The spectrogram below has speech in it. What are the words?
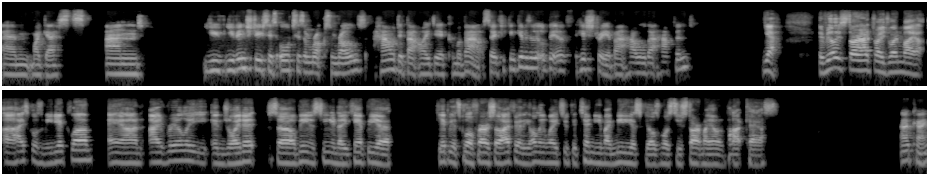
um, my guests and you've you've introduced this autism rocks and rolls. How did that idea come about? So if you can give us a little bit of history about how all that happened. Yeah it really started after I joined my uh, high school's media club, and I really enjoyed it. So being a senior, now you can't be a can't be at school forever. So I figured the only way to continue my media skills was to start my own podcast. Okay.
